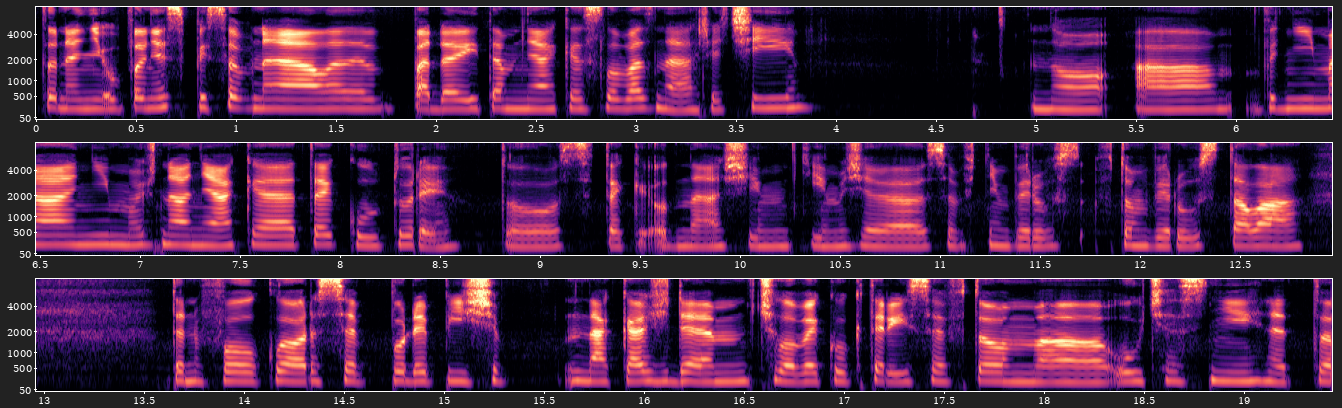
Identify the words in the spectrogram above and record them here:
to není úplně spisovné, ale padají tam nějaké slova z nářečí. No a vnímání možná nějaké té kultury, to si taky odnáším tím, že jsem v, tím vyrůst, v tom vyrůstala. Ten folklor se podepíše na každém člověku, který se v tom uh, účastní, hned uh,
